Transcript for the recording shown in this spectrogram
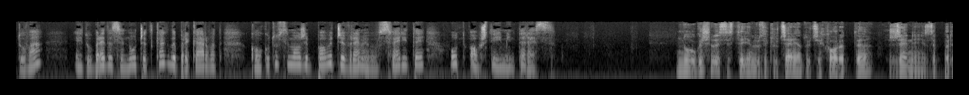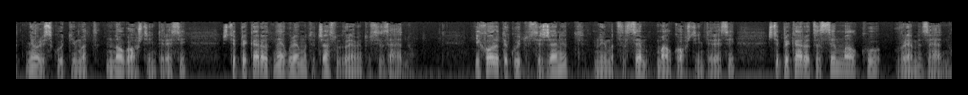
това е добре да се научат как да прекарват колкото се може повече време в сферите от общия им интерес. Но логично да се стигне до заключението, че хората, женени за партньори, с които имат много общи интереси, ще прекарват най-голямата част от времето си заедно. И хората, които се женят, но имат съвсем малко общи интереси, ще прекарват съвсем малко време заедно.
